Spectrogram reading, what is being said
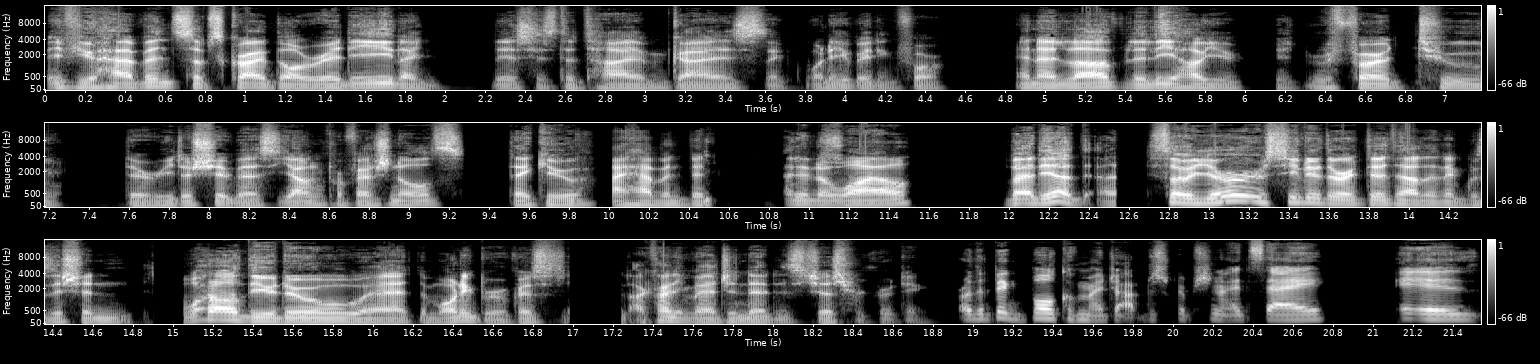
If you haven't subscribed already, like this is the time, guys. Like, what are you waiting for? And I love, Lily, how you referred to the readership as young professionals. Thank you. I haven't been in a while. But yeah, uh, so you're senior director of talent acquisition. What all do you do at the Morning Brew? Because I can't imagine that it's just recruiting. Or the big bulk of my job description, I'd say, is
